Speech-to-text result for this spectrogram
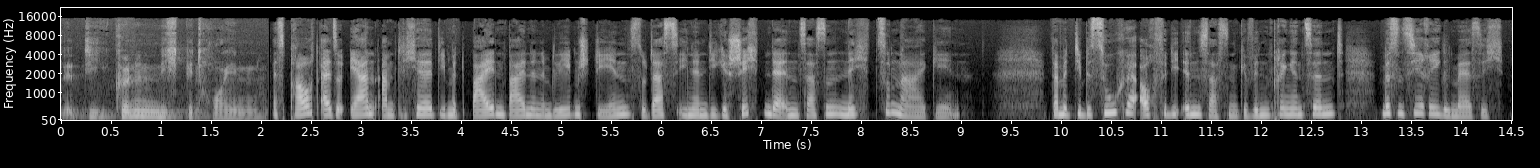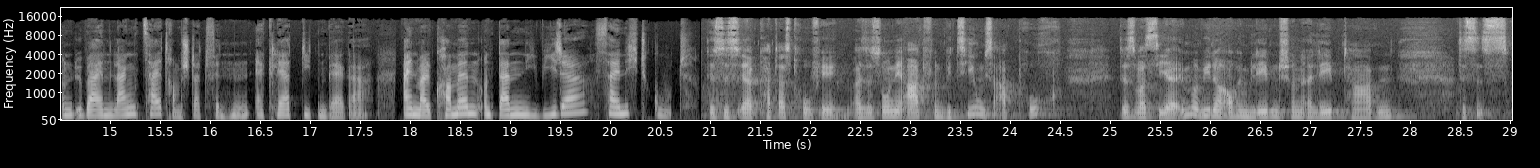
die können nicht betreuen. Es braucht also Ehrenamtliche, die mit beiden Beinen im Leben stehen, sodass ihnen die Geschichten der Insassen nicht zu nahe gehen. Damit die Besuche auch für die Insassen gewinnbringend sind, müssen sie regelmäßig und über einen langen Zeitraum stattfinden, erklärt Dietenberger. Einmal kommen und dann nie wieder sei nicht gut. Das ist eine Katastrophe. Also so eine Art von Beziehungsabbruch, das, was Sie ja immer wieder auch im Leben schon erlebt haben, das ist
